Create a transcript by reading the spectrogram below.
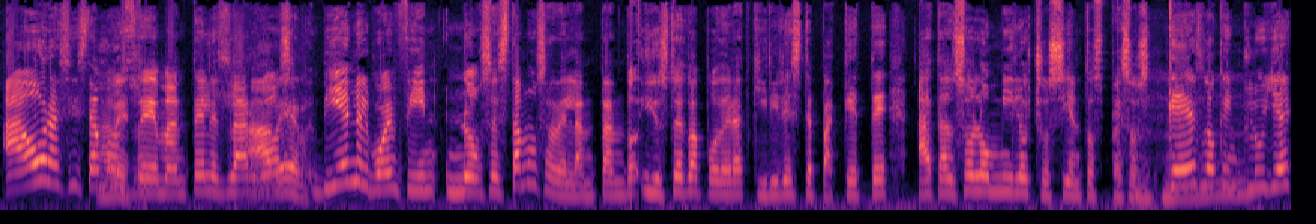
Ahora sí estamos de manteles largos. Viene el buen fin, nos estamos adelantando y usted va a poder adquirir este paquete a tan solo 1,800 pesos. ¿Qué es lo que incluye?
